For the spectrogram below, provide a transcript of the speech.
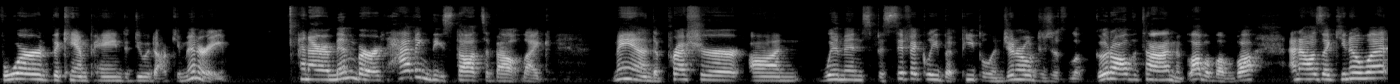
for the campaign to do a documentary. And I remember having these thoughts about like, man, the pressure on women specifically, but people in general to just look good all the time and blah, blah, blah, blah, blah. And I was like, you know what?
